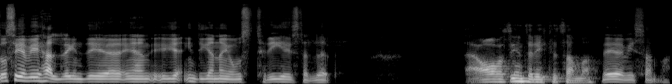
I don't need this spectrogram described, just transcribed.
Då ser vi hellre Indiana Jones 3 istället. Ja, fast det är inte riktigt samma. Det är visst samma.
